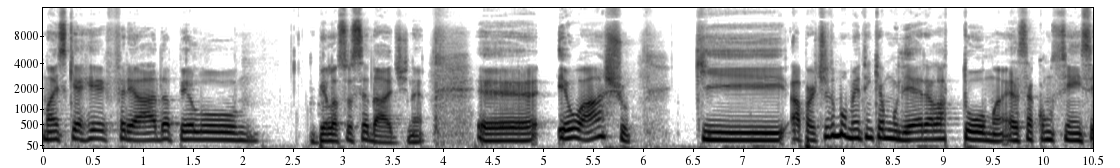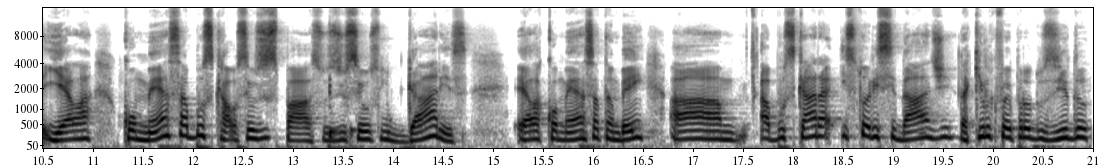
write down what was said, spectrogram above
mas que é refreada pelo, pela sociedade, né? É, eu acho que a partir do momento em que a mulher ela toma essa consciência e ela começa a buscar os seus espaços e os seus lugares, ela começa também a, a buscar a historicidade daquilo que foi produzido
